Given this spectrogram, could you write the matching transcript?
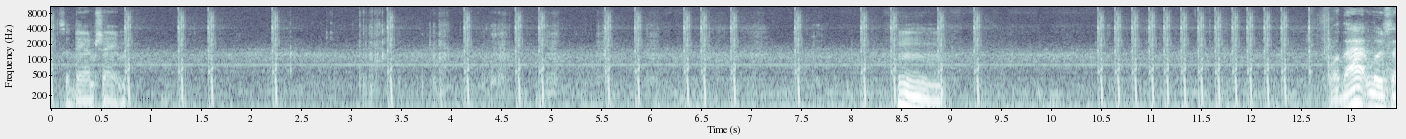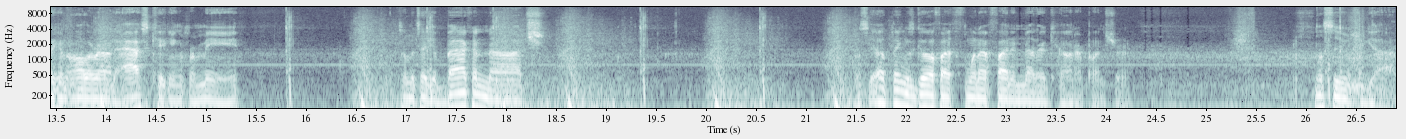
It's a damn shame. Hmm. Well, that looks like an all-around ass kicking for me. So I'm gonna take it back a notch. Let's see how things go if I when I fight another counter puncher. Let's see what you got.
